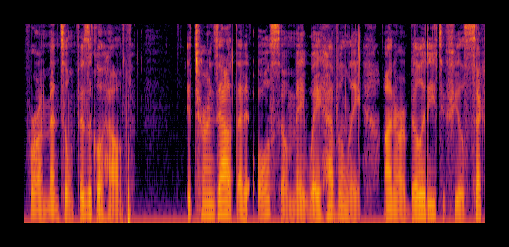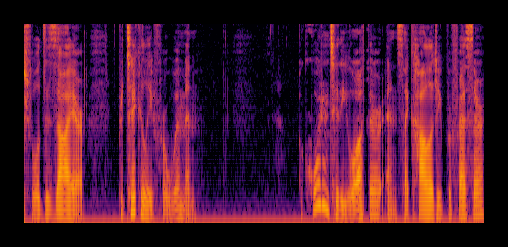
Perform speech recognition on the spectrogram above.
for our mental and physical health. it turns out that it also may weigh heavily on our ability to feel sexual desire, particularly for women. According to the author and psychology professor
